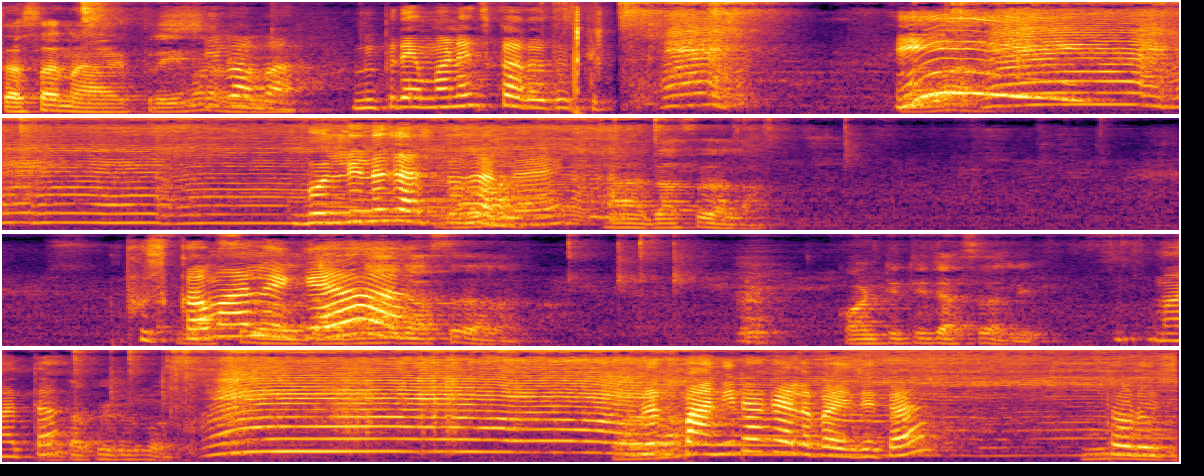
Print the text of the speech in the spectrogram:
तसा नाही प्रेम बाबा मी प्रेमानेच करत होते? बोलली ना जास्त झालाय. हा जास्त झाला. फुसका माल आहे क्या? जास्त झाला. क्वांटिटी जास्त झाली. मग आता? आता फिरू बघ त्याच्यात पाणी टाकायला पाहिजे का? थोडस.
